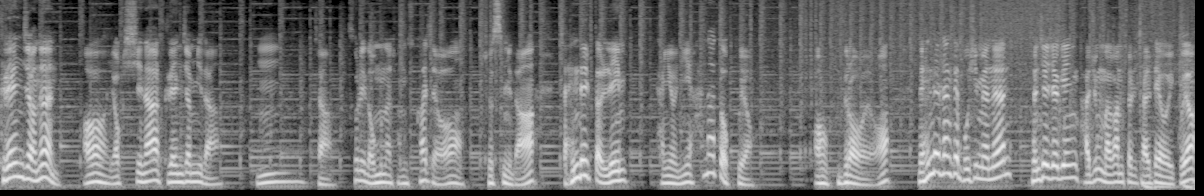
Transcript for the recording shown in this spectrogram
그랜저는 어, 역시나 그랜저입니다. 음, 자, 소리 너무나 정숙하죠. 좋습니다. 자, 핸들 떨림 당연히 하나도 없고요. 어, 부드러워요. 네, 핸들 상태 보시면은 전체적인 가죽 마감 처리 잘 되어 있고요.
